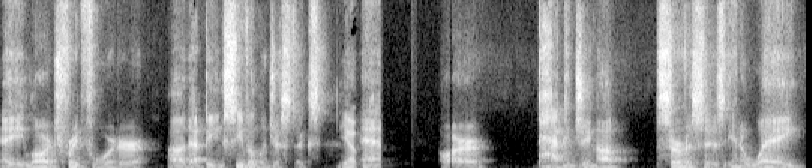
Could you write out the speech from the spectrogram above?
a large freight forwarder, uh, that being CEVA Logistics, yep. and are packaging up services in a way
